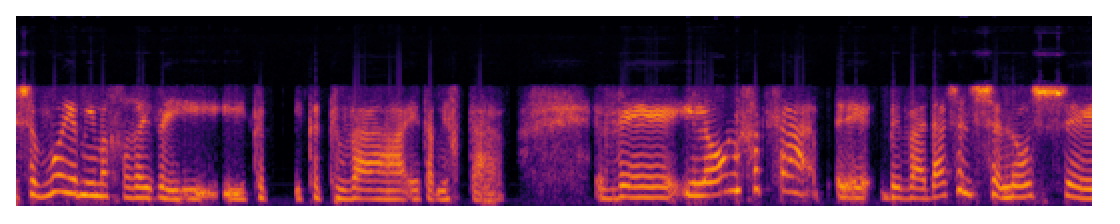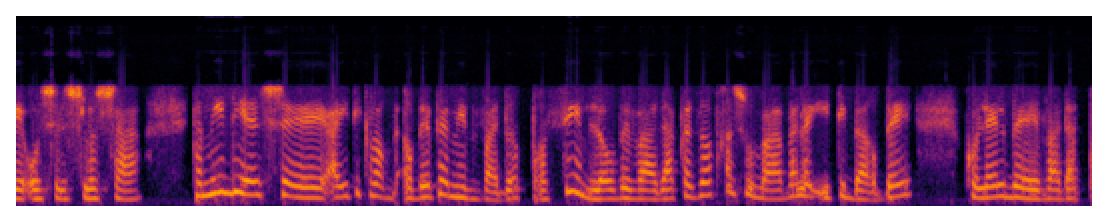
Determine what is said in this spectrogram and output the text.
שבוע ימים אחרי זה היא, היא, היא כתבה את המכתב, והיא לא הולחצה. אה, בוועדה של שלוש אה, או של שלושה, תמיד יש, הייתי כבר הרבה פעמים בוועדות פרסים, לא בוועדה כזאת חשובה, אבל הייתי בהרבה, כולל בוועדת...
